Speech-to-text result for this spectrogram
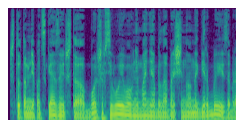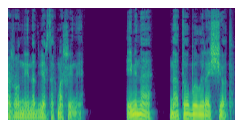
Что-то мне подсказывает, что больше всего его внимание было обращено на гербы, изображенные на дверцах машины. Именно на то был и расчет.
